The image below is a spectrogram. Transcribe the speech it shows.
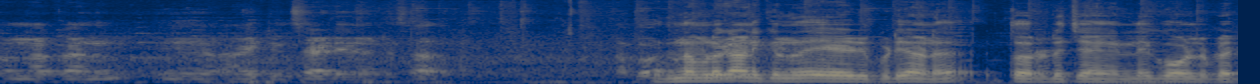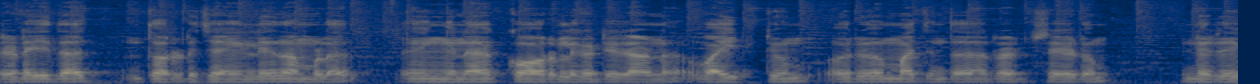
നന്നാക്കാനും ഐറ്റംസ് ആഡ് ചെയ്യാനായിട്ട് സാധിക്കും. ഇത് നമ്മൾ കാണിക്കുന്നത് ഏഴുപിടിയാണ്. തൊരട് ചെയിനിൽ ഗോൾഡ് പ്ലേറ്റഡ് ചെയ്ത തൊരട് ചെയിനിൽ നമ്മൾ ഇങ്ങനെ കോറൽ കെട്ടിയിട്ടാണ്. വൈറ്റും ഒരു മജന്ത റെഡ് ഷെയ്ഡും പിന്നെ ഒരു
